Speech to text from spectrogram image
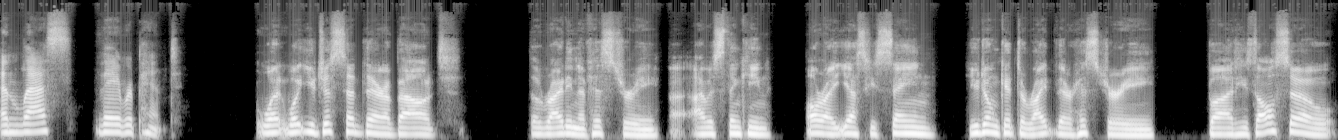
unless they repent. What, what you just said there about the writing of history, I was thinking, all right, yes, he's saying you don't get to write their history, but he's also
